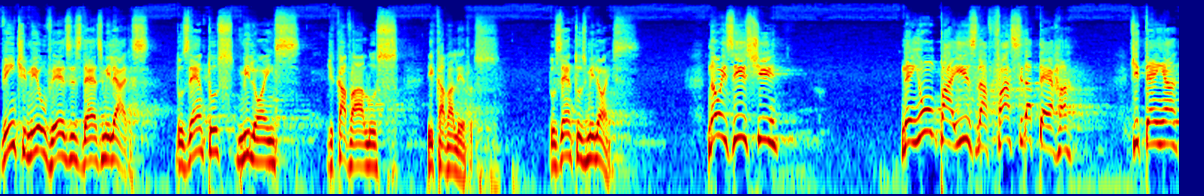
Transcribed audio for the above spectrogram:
20 mil vezes 10 milhares. 200 milhões de cavalos e cavaleiros. 200 milhões. Não existe nenhum país na face da terra que tenha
